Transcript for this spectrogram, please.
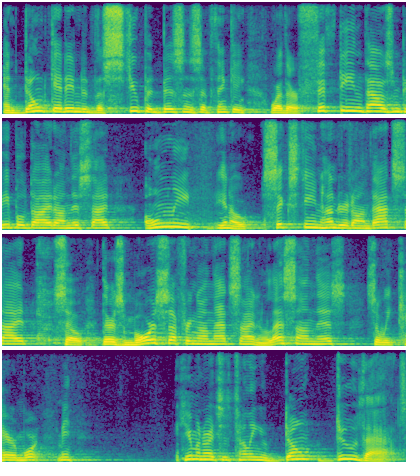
and don't get into the stupid business of thinking whether 15,000 people died on this side, only, you know, 1,600 on that side, so there's more suffering on that side and less on this, so we care more. I mean, human rights is telling you don't do that.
